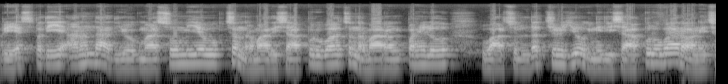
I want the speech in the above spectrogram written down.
बृहस्पति आनन्दादि योगमा सौम्य योग चन्द्रमा दिशा पूर्व चन्द्रमा रङ पहेँलो वार्सुल दक्षिण योगिनी दिशा पूर्व रहनेछ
